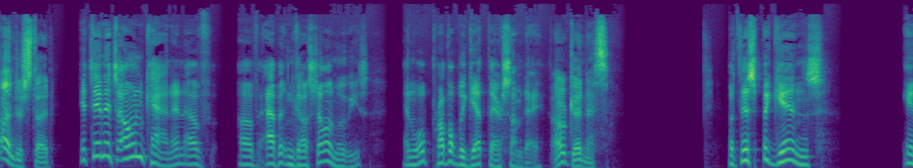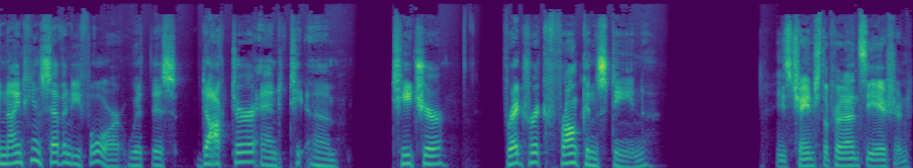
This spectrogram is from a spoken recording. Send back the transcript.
Understood. It's in its own canon of of Abbott and Costello movies, and we'll probably get there someday. Oh, goodness. But this begins in 1974 with this doctor and t- um, teacher, Frederick Frankenstein, He's changed the pronunciation.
